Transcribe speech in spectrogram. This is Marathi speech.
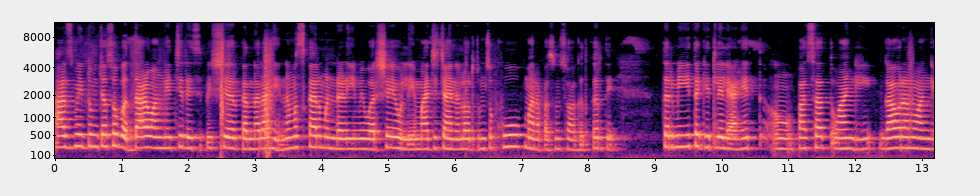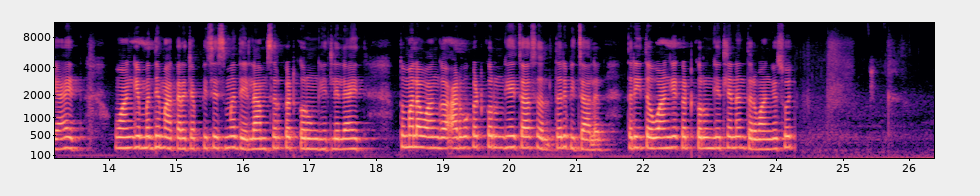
आज मी तुमच्यासोबत डाळ वांग्याची रेसिपी शेअर करणार आहे. नमस्कार मंडळी मी वर्षा येवले. माझ्या चॅनलवर तुमचं खूप मनापासून स्वागत करते. तर मी इथं घेतलेले आहेत पाच सात वांगी गावरान वांगे आहेत. वांगे मध्यम आकाराच्या पीसेसमध्ये लांबसर कट करून घेतलेले आहेत. तुम्हाला वांगं आडवं कट करून घ्यायचं असेल तरी बी चालेल. तर इथं वांगे कट करून घेतल्यानंतर वांगे स्वच्छ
